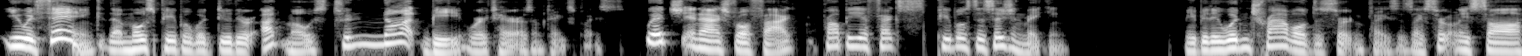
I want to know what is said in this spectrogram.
You would think that most people would do their utmost to not be where terrorism takes place, which in actual fact probably affects people's decision making. Maybe they wouldn't travel to certain places. I certainly saw,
